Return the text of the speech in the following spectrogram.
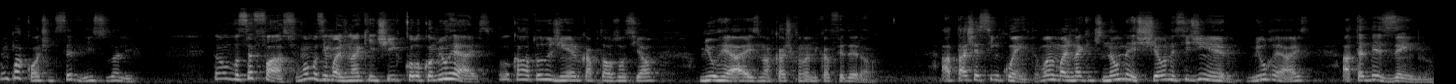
num pacote de serviços ali. Então você é fácil. Vamos imaginar que a gente colocou mil reais. Colocar todo o dinheiro, capital social, mil reais na Caixa Econômica Federal. A taxa é 50. Vamos imaginar que a gente não mexeu nesse dinheiro, mil reais, até dezembro.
